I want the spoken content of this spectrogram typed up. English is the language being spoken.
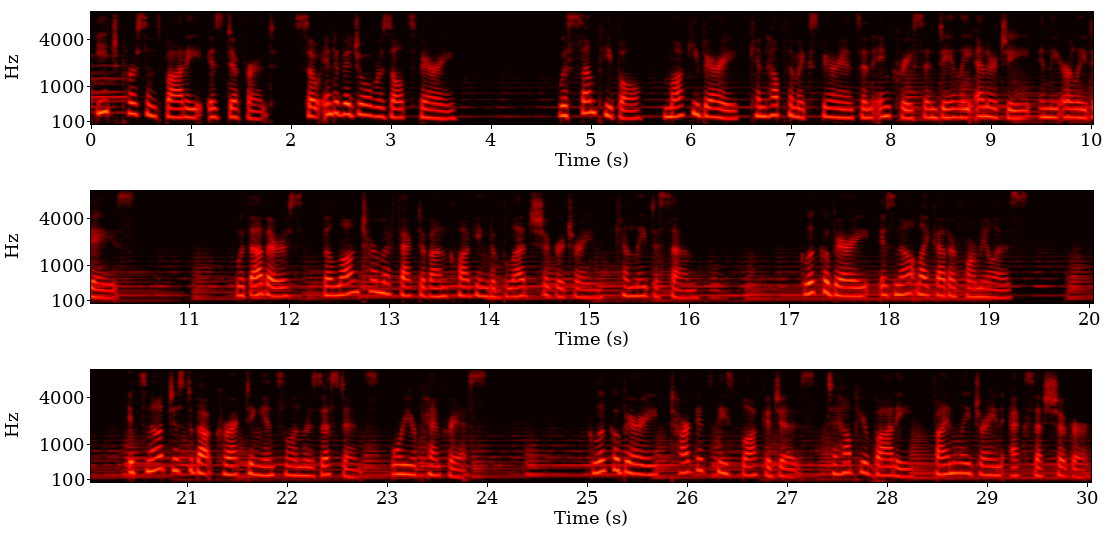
Each person's body is different, so individual results vary. With some people, maqui berry can help them experience an increase in daily energy in the early days. With others, the long-term effect of unclogging the blood sugar drain can lead to some. Glucoberry is not like other formulas. It's not just about correcting insulin resistance or your pancreas. Glucoberry targets these blockages to help your body finally drain excess sugar.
